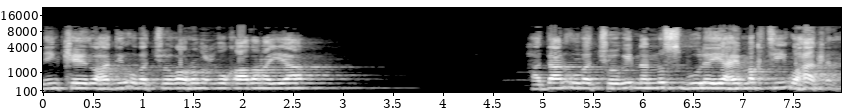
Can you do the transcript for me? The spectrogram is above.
ninkeedu haddii ubad joogo rubuc buu qaadanayaa haddaan ubad jooginna nus buu leeyahay magtii wahaakada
